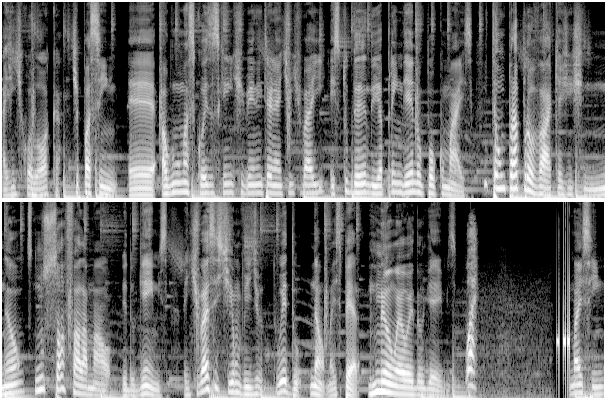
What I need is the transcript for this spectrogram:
a gente coloca, tipo assim, é, algumas coisas que a gente vê na internet, a gente vai estudando e aprendendo um pouco mais. Então, para provar que a gente não, não só fala mal do Edu Games, a gente vai assistir um vídeo do Edu. Não, mas espera, não é o Edu Games. Ué? Mas sim,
